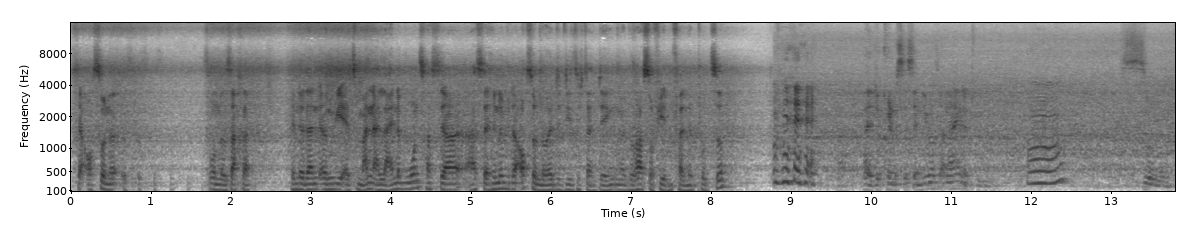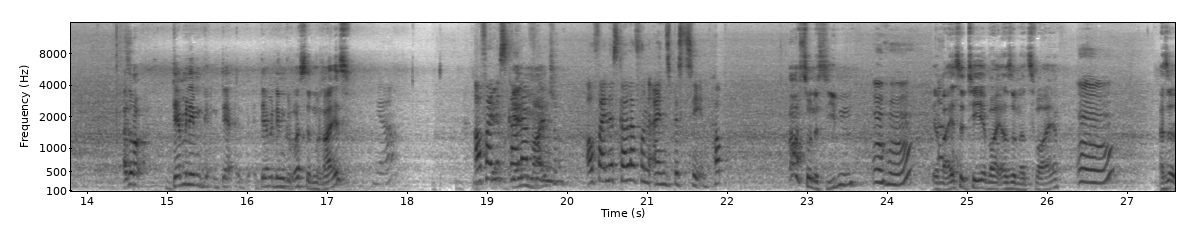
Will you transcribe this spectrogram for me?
ist ja auch so eine, so eine Sache. Wenn du dann irgendwie als Mann alleine wohnst, hast du ja, hast ja hin und wieder auch so Leute, die sich dann denken, du hast auf jeden Fall eine Putze. Weil du könntest das ja niemals alleine tun. Mhm. So. Also der mit dem, der, der mit dem gerösteten Reis, auf eine, Skala von, auf eine Skala von 1 bis 10. Hopp. Ach, so eine 7. Mhm. Der weiße Tee war eher so eine 2. Mhm. Also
